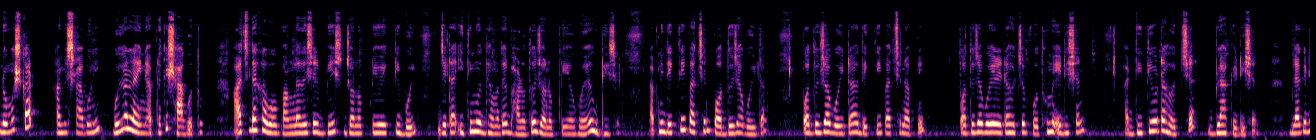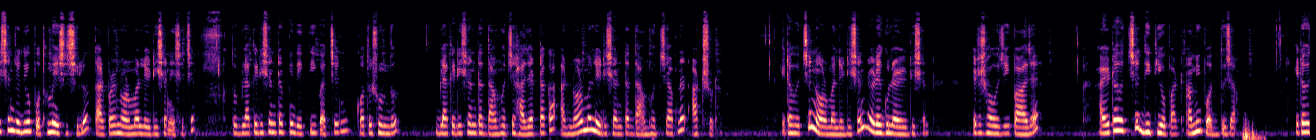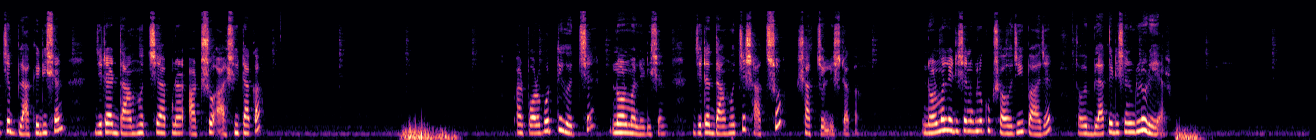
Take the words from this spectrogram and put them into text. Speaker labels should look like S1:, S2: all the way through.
S1: নমস্কার, আমি শ্রাবণী, বই অনলাইনে আপনাকে স্বাগত। আজ দেখাবো বাংলাদেশের বেশ জনপ্রিয় একটি বই, যেটা ইতিমধ্যে আমাদের ভারতেও জনপ্রিয় হয়ে উঠেছে। আপনি দেখতেই পাচ্ছেন পদ্মজা বইটা। পদ্মজা বইটা দেখতেই পাচ্ছেন আপনি। পদ্মজা বইয়ের এটা হচ্ছে প্রথম এডিশন আর দ্বিতীয়টা হচ্ছে ব্ল্যাক এডিশন ব্ল্যাক এডিশন যদিও প্রথমে এসেছিল, তারপরে নর্মাল এডিশন এসেছে। তো ব্ল্যাক এডিশনটা আপনি দেখতেই পাচ্ছেন কত সুন্দর। ব্ল্যাক এডিশানটার দাম হচ্ছে হাজার টাকা আর নর্মাল এডিশানটার দাম হচ্ছে আপনার আটশো টাকা। এটা হচ্ছে নর্মাল এডিশান রেগুলার এডিশান এটা সহজেই পাওয়া যায়। আর এটা হচ্ছে দ্বিতীয় পার্ট আমি পদ্মজা। এটা হচ্ছে ব্ল্যাক এডিশান যেটার দাম হচ্ছে আপনার আটশো আশি টাকা। আর পরবর্তী হচ্ছে নর্মাল এডিশান যেটার দাম হচ্ছে সাতশো সাতচল্লিশ টাকা। নর্মাল এডিশানগুলো খুব সহজেই পাওয়া যায় তবে ব্ল্যাক এডিশানগুলো রেয়ার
